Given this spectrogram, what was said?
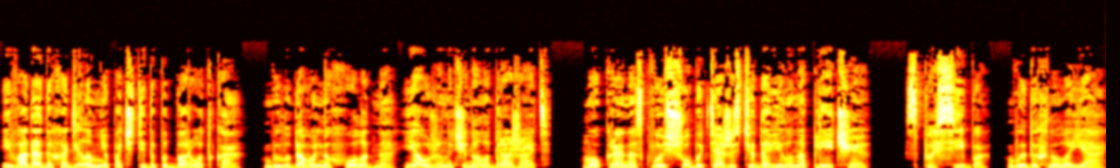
и вода доходила мне почти до подбородка. Было довольно холодно, я уже начинала дрожать. Мокрая насквозь шуба тяжестью давила на плечи. «Спасибо», — выдохнула я,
